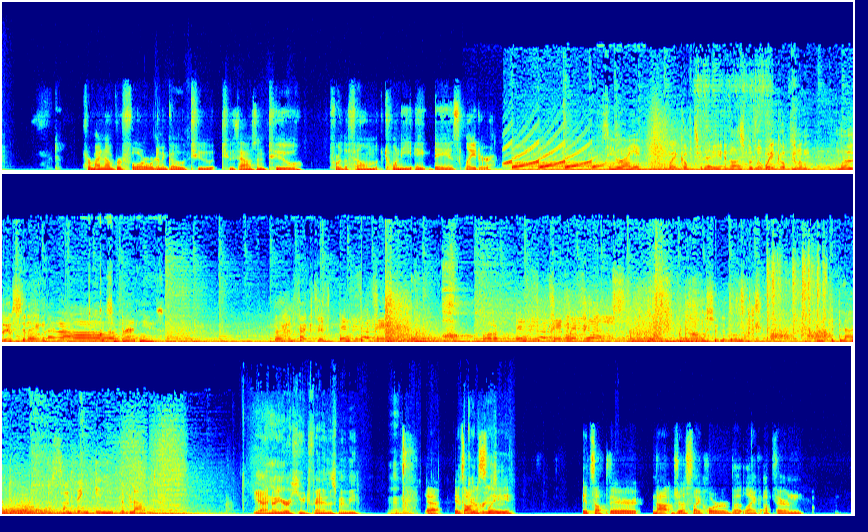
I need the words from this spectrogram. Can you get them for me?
For my number four, we're going to go to 2002 for the film 28 Days Later. So who are you? Wake up today in hospital. Wake up and I'm, I'm hallucinating. I've got some bad news. They're infected. Infected. What? Infected with what? Oh, I shouldn't have done that. It's The blood. There's something in the blood. Yeah, I know you're a huge fan of this movie. and Yeah, it's honestly, it's up there, not just like horror, but like up there in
